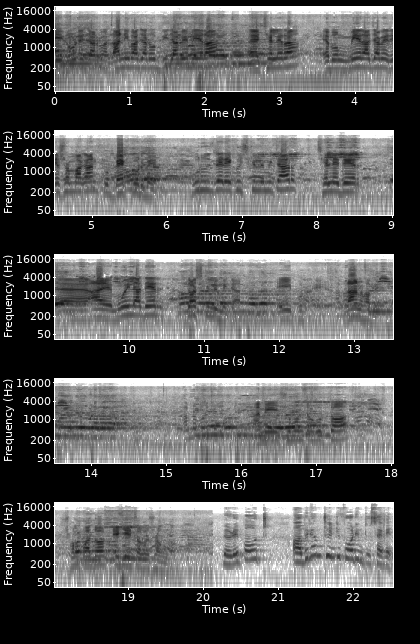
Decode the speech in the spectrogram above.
এই রোডে রানীবাজার অবধি যাবে মেয়েরা ছেলেরা এবং মেয়েরা যাবে রেশম বাগান টু ব্যাক করবে। পুরুষদের একুশ কিলোমিটার, ছেলেদের মহিলাদের দশ কিলোমিটার। এই রান হবে। আমি সুমন্ত গুপ্ত, সম্পাদক এগিয়ে চলো সংঘ। রিপোর্ট অবিরাম টোয়েন্টি ফোর ইন্টু সেভেন।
